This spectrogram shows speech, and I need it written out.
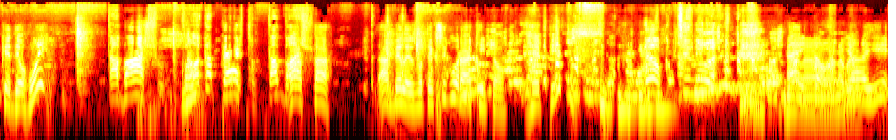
que deu ruim? Tá baixo. Coloca Não? perto. Tá baixo. Ah, tá. Ah, beleza, vou ter que segurar aqui então. Repita. Não, continua. É, então, e aí,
